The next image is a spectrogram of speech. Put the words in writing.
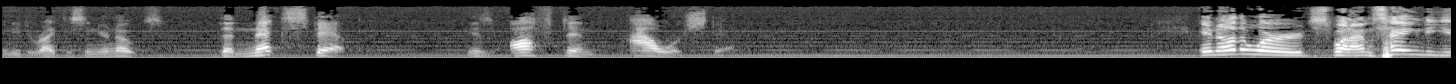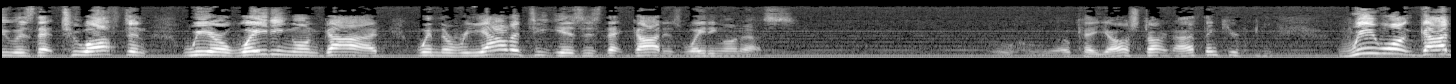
You need to write this in your notes. The next step is often our step. In other words, what I'm saying to you is that too often we are waiting on God when the reality is is that God is waiting on us. Ooh, okay, y'all starting. I think you're. We want God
